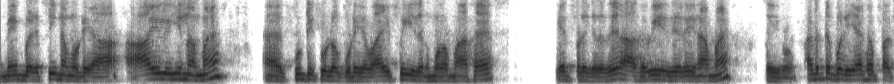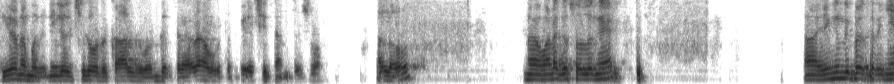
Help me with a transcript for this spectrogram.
மேம்படுத்தி நம்முடைய ஆயுளையும் நம்ம கூட்டிக் கொள்ளக்கூடிய வாய்ப்பு இதன் மூலமாக ஏற்படுகிறது. ஆகவே இதனை நாம செய்வோம். அடுத்தபடியாக பாத்தீங்கன்னா நமது நிகழ்ச்சியில் ஒரு கால் வந்திருக்கிறாரு. அவர்கிட்ட பேசி தான் பேசுவோம். ஹலோ. வணக்கம் சொல்லுங்க. எங்கிருந்து பேசுறீங்க?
